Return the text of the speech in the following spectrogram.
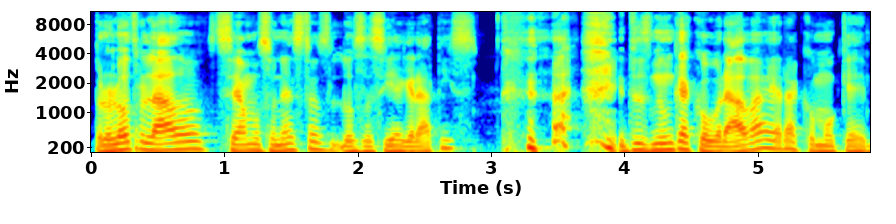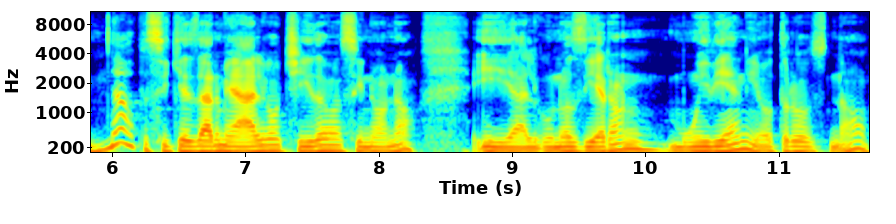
pero el otro lado, seamos honestos, los hacía gratis. Entonces nunca cobraba, era como que, no, pues si quieres darme algo chido, si no, no. Y algunos dieron muy bien y otros no.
